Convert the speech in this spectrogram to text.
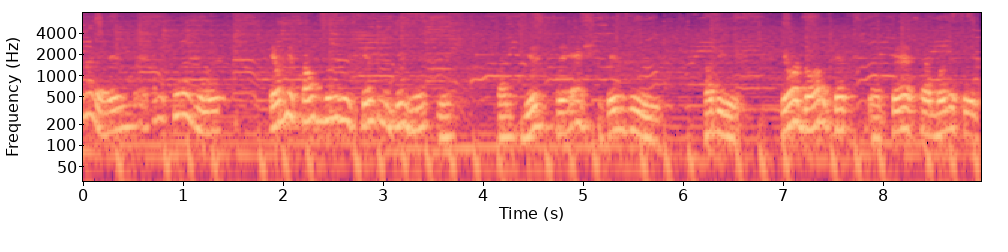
cara, é, é aquela coisa, né? É o metal dos anos 80, não tem jeito, né? sabe? Desde Trash, desde, sabe, eu adoro até, até essa banda que,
